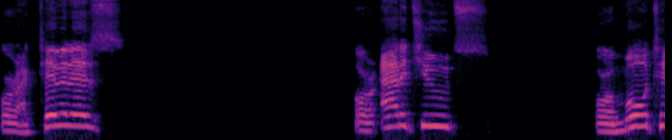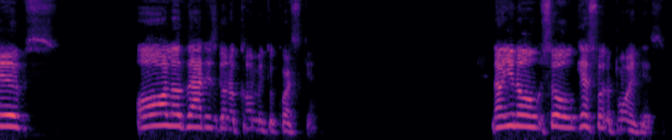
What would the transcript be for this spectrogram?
or activities, or attitudes, or motives, all of that is going to come into question. Now, you know, so guess what the point is?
